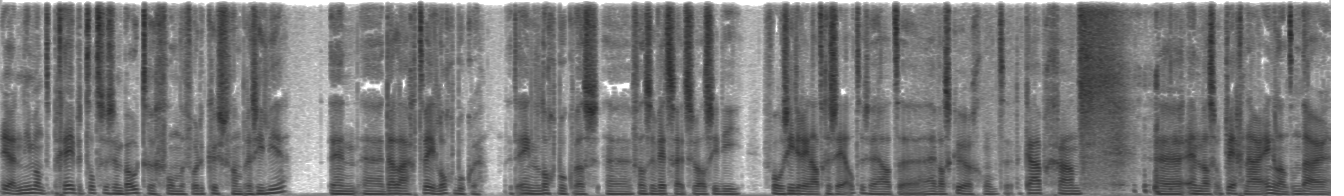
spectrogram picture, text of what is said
ja, niemand begreep het tot ze zijn boot terugvonden voor de kust van Brazilië. En uh, daar lagen twee logboeken. Het ene logboek was uh, van zijn wedstrijd zoals hij die volgens iedereen had gezeild. Dus hij, had, uh, hij was keurig rond de Kaap gegaan. en was op weg naar Engeland om daar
